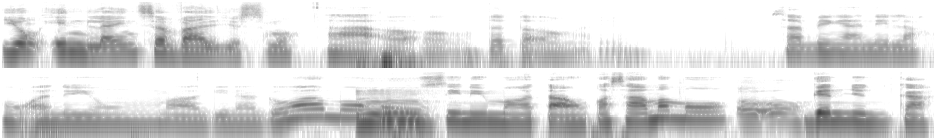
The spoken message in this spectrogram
yung inline sa values mo. Ah, oo. Totoo nga yun. Sabi nga nila kung ano yung mga ginagawa mo, Mm. kung sino yung mga taong kasama mo, Oo. ganyan ka.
